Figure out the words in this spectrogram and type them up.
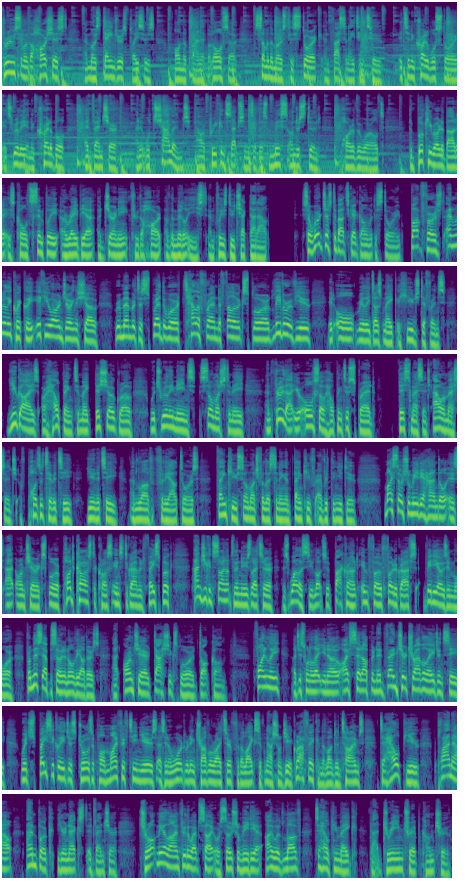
through some of the harshest and most dangerous places on the planet, but also some of the most historic and fascinating too. It's an incredible story. It's really an incredible adventure, and it will challenge our preconceptions of this misunderstood part of the world. The book he wrote about it is called simply Arabia, A Journey Through the Heart of the Middle East, and please do check that out. So we're just about to get going with the story. But first, and really quickly, if you are enjoying the show, remember to spread the word, tell a friend, a fellow explorer, leave a review. It all really does make a huge difference. You guys are helping to make this show grow, which really means so much to me. And through that, you're also helping to spread this message, our message of positivity, unity, and love for the outdoors. Thank you so much for listening and thank you for everything you do. My social media handle is at Armchair Explorer Podcast across Instagram and Facebook. And you can sign up to the newsletter as well as see lots of background info, photographs, videos, and more from this episode and all the others at armchair explorer.com. Finally, I just want to let you know I've set up an adventure travel agency, which basically just draws upon my 15 years as an award winning travel writer for the likes of National Geographic and the London Times to help you plan out and book your next adventure. Drop me a line through the website or social media. I would love to help you make that dream trip come true.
